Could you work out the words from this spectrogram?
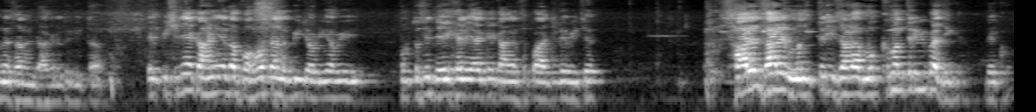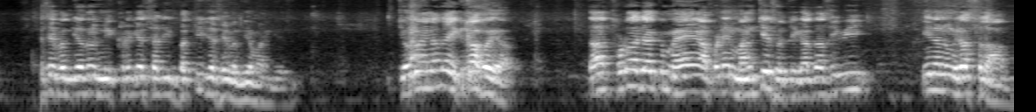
ਉਹਨੇ ਸਾਨੂੰ ਜਾਗਰਤ ਕੀਤਾ। ਤੇ ਪਿਛਲੀਆਂ ਕਹਾਣੀਆਂ ਤਾਂ ਬਹੁਤ ਹਨ ਲੰਬੀ ਚੌੜੀਆਂ ਵੀ। ਹੁਣ ਤੁਸੀਂ ਦੇਖ ਲਿਆ ਕਿ ਕਾਂਗਰਸ ਪਾਰਟੀ ਦੇ ਵਿੱਚ ਸਾਰੇ ਸਾਰੇ ਮੰਤਰੀ ਸਾਡਾ ਮੁੱਖ ਮੰਤਰੀ ਵੀ ਭੱਜ ਗਿਆ। ਦੇਖੋ ਕਿਸੇ ਬੰਦੀਆਂ ਤੋਂ ਨਿਖੜ ਕੇ ਸਾਡੀ 32 ਜਥੇਬੰਦੀਆਂ ਬਣ ਗਈਆਂ ਸੀ। ਜਦੋਂ ਇਹਨਾਂ ਦਾ ਇੱਕਾ ਹੋਇਆ, ਤਾਂ ਥੋੜਾ ਜਿਹਾ ਕਿ ਮੈਂ ਆਪਣੇ ਮਨ 'ਚ ਸੋਚੀ ਕਰਦਾ ਸੀ ਵੀ ਇਹਨਾਂ ਨੂੰ ਮੇਰਾ ਸਲਾਮ।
